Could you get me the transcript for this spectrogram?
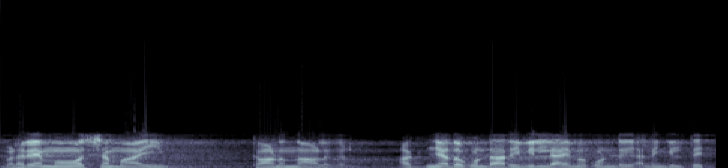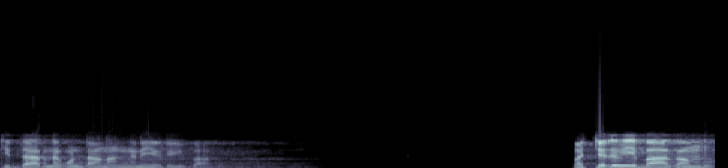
വളരെ മോശമായി കാണുന്ന ആളുകൾ. അജ്ഞത കൊണ്ട് അറിവില്ലായ്മ കൊണ്ട് അല്ലെങ്കിൽ തെറ്റിദ്ധാരണ കൊണ്ടാണ് അങ്ങനെ ഒരു വിഭാഗം. മറ്റൊരു വിഭാഗം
